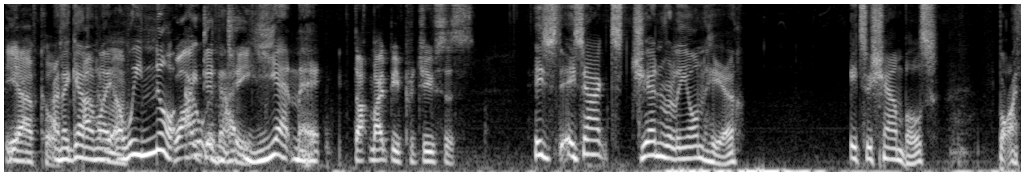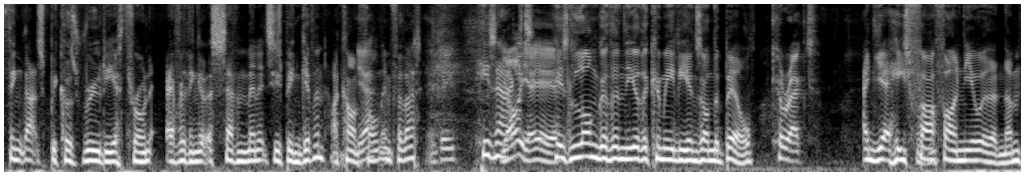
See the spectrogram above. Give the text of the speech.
Yeah, of course. And again, I'm like, are we not Why out of didn't that he? yet, mate? That might be producers. His his act generally on here, it's a shambles. But I think that's because Rudy has thrown everything at the seven minutes he's been given. I can't Yeah, fault him for that. indeed. His Oh, act yeah, yeah, yeah. is longer than the other comedians on the bill, Correct. and yet he's far, mm-hmm. far newer than them.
